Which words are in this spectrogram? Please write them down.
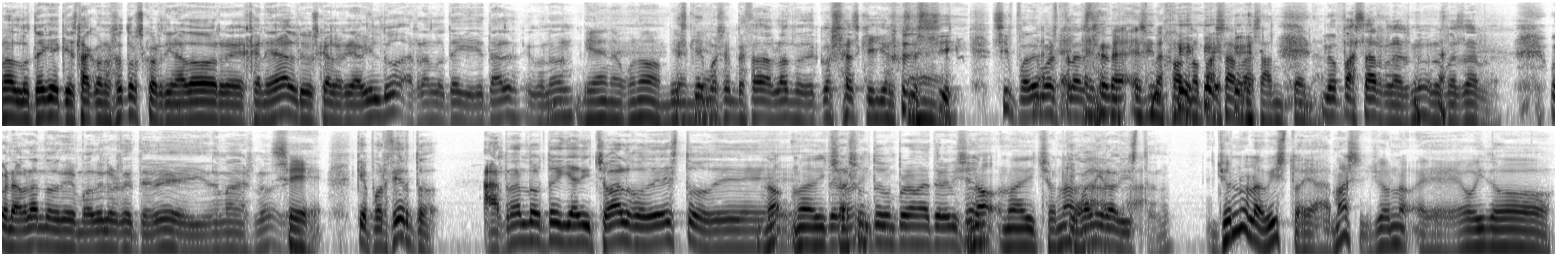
Arnaldo Tegui, que está con nosotros, coordinador eh, general de Euskal Herria Bildu. Arnaldo Tegui, ¿qué tal? Bien, Egunon, bien. Es que hemos empezado hablando de cosas que yo no sé si, si podemos trascender. Es, mejor no pasar las antenas. no pasarlas, ¿no? No pasarlas. Bueno, hablando de modelos de TV y demás, ¿no? Sí. Que, por cierto, ¿Arnaldo Tegui ha dicho algo de esto, de, no, no he dicho, del asunto de un programa de televisión? No, no ha dicho nada. Que igual ni lo ha visto, ¿no? Yo no lo he visto, y además yo no, eh, he oído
